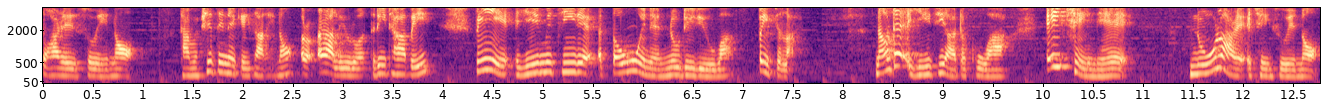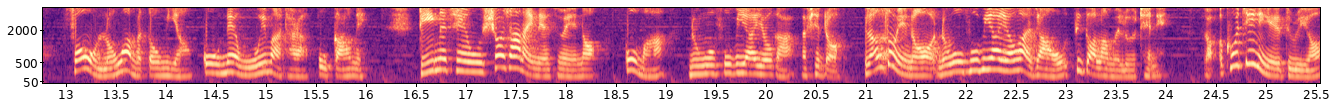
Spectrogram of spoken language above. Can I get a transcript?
သွားတယ်ဆိုရင်တော့ ဒါမဖြစ်သင့်တဲ့ကိစ္စလေနော်အဲ့တော့အဲ့ဒါလေးကိုတော့သတိထားပြီးပြီးရင်အရေးမကြီးတဲ့အသုံးဝင်တဲ့ note တွေကိုပါပိတ်ပစ်လိုက်နောက်တဲ့အရေးကြီးတာတစ်ခုကအဲ့ချိန်နဲ့နိုးလာတဲ့အချိန်ဆိုရင်တော့ဖုန်းကိုလုံးဝမသုံးမိအောင်ကိုယ်နဲ့ဝေးဝေးမှထားတာပိုကောင်းတယ်ဒီနှစ်ချိန်ကို short ချနိုင်တယ်ဆိုရင်တော့ကို့မှာ nomophobia ယောဂမဖြစ်တော့ဒီလောက်ဆိုရင်တော့ nomophobia ယောဂအကြောင်းကိုသိသွားလောက်မယ်လို့ထင်တယ်ဆိုတော့အခုကြည့်နေတဲ့သူတွေရော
